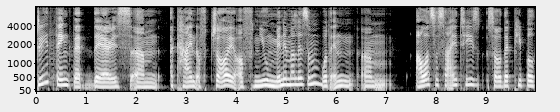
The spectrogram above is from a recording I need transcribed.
do you think that there is um, a kind of joy of new minimalism within um, our societies so that people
